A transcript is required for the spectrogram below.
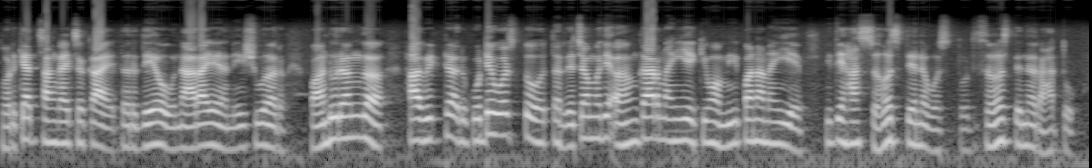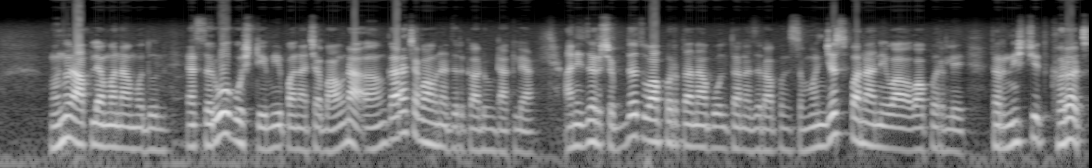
थोडक्यात सांगायचं काय तर देव नारायण ईश्वर पांडुरंग हा विठ्ठल कुठे वसतो? तर ज्याच्यामध्ये अहंकार नाही आहे किंवा मीपणा नाही आहे तिथे हा सहजतेनं वसतो सहजतेनं राहतो. म्हणून आपल्या मनामधून या सर्व गोष्टी मीपणाच्या भावना अहंकाराच्या भावना जर काढून टाकल्या आणि जर शब्दच वापरताना बोलताना जर आपण समंजसपणाने वा वापरले तर निश्चित खरंच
